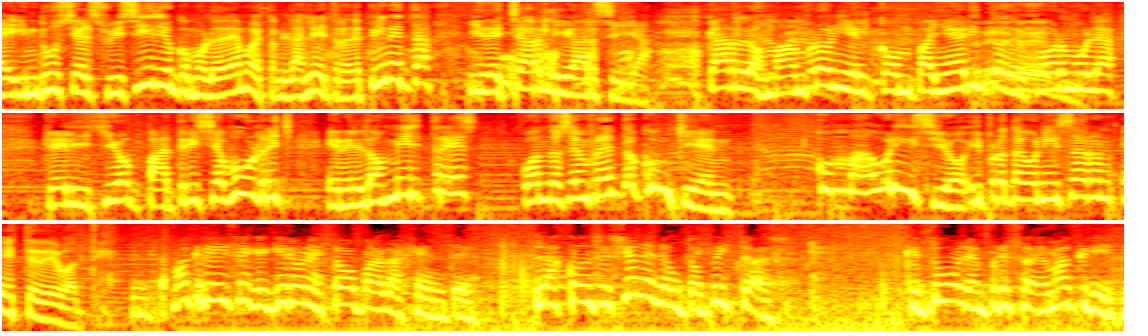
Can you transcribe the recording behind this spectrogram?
e induce al suicidio como lo demuestran las letras de Pineta y de Charlie García. Carlos Manfroni, el compañerito de fórmula que eligió Patricia Bullrich en el 2003 cuando se enfrentó con quién? Con Mauricio y protagonizaron este debate. Macri dice que quiere un Estado para la gente. Las concesiones de autopistas que tuvo la empresa de Macri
